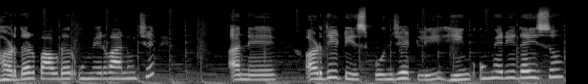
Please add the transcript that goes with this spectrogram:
હળદર પાવડર ઉમેરવાનું છે અને અડધી ટીસ્પૂન જેટલી હિંગ ઉમેરી દઈશું.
